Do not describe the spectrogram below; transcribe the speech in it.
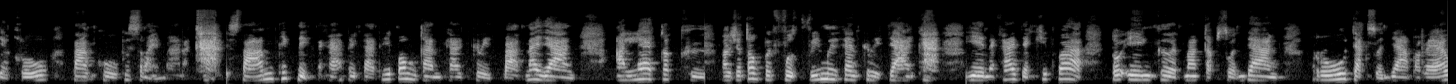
อยากรู้ตามครูพิสมัยมานะคะสามเทคนิคนะคะในการที่ป้องกันการกรีดบาดหน้ายาง อันแรกก็คือเราจะต้องไปฝึกฝีมือการกรีดยางค่ะเยนนะคะอย่าคิดว่าตัวเองเกิดมากับสวนยาง รู้จักสวนยางมาแล้ว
